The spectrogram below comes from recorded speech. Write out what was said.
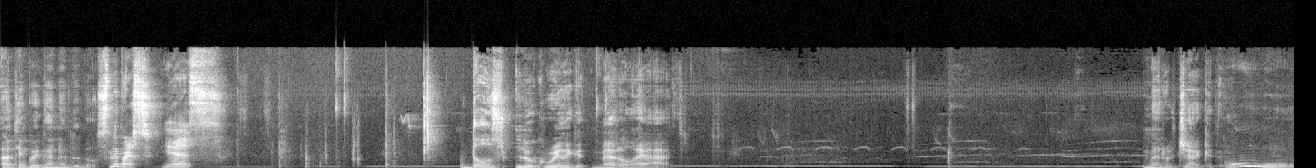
I think we're gonna do those. Slippers! Yes! Those look really good. Metal hat. Metal jacket. Oh,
